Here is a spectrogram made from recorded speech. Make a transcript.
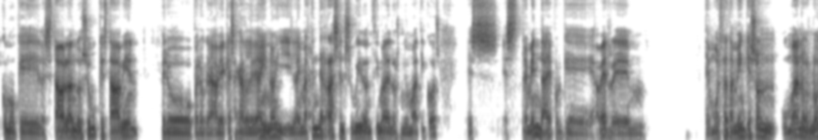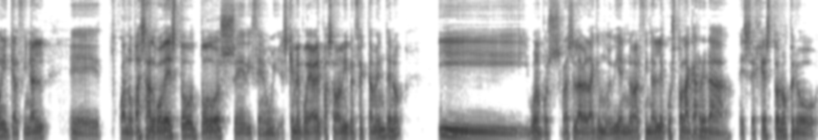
como que les estaba hablando Sub, que estaba bien, pero, pero que había que sacarle de ahí, ¿no? Y la imagen de Russell subido encima de los neumáticos es, es tremenda, ¿eh? Porque, a ver, eh, te muestra también que son humanos, ¿no? Y que al final, eh, cuando pasa algo de esto, todos dicen, uy, es que me puede haber pasado a mí perfectamente, ¿no? Y, y bueno, pues Russell la verdad que muy bien, ¿no? Al final le costó la carrera ese gesto, ¿no? Pero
